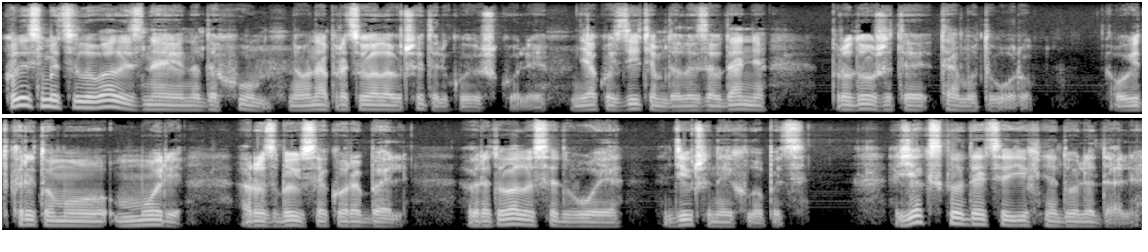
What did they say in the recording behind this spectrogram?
Колись ми цілувались з нею на даху, вона працювала вчителькою в школі. Якось дітям дали завдання продовжити тему твору. У відкритому морі розбився корабель, врятувалося двоє дівчина і хлопець. Як складеться їхня доля далі?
